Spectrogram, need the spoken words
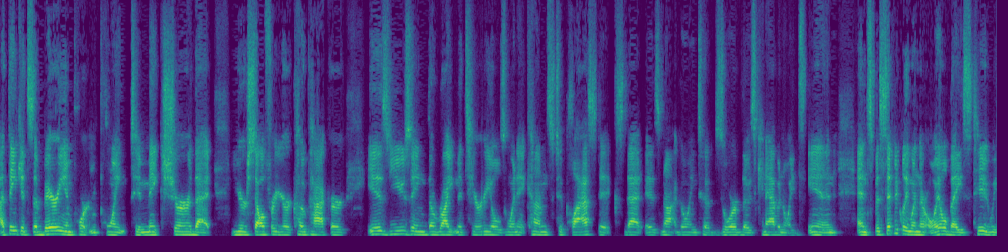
I think it's a very important point to make sure that yourself or your co-packer is using the right materials when it comes to plastics that is not going to absorb those cannabinoids in. And specifically when they're oil based too, we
